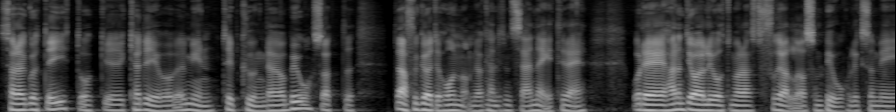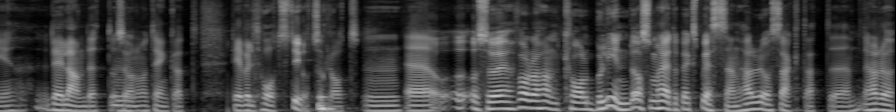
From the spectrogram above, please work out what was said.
så hade jag gått dit och eh, Kadyrov är min typ kung där jag bor så att eh, därför går jag till honom. Jag kan liksom inte säga nej till det. Och det hade inte jag heller gjort om jag hade haft föräldrar som bor liksom i det landet och så när man tänker att det är väldigt hårt styrt såklart. Mm. Eh, och, och så var det han Carl Bolinder som han heter på Expressen hade då sagt att, eh, hade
